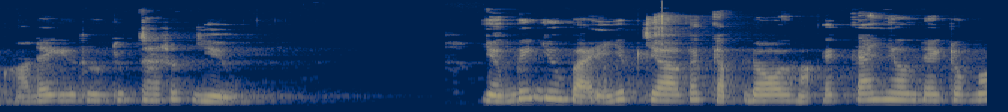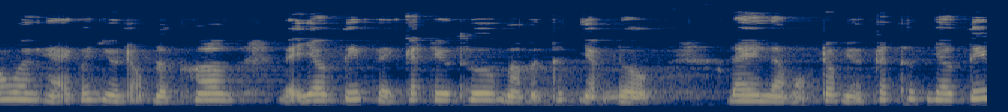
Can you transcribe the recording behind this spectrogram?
họ đang yêu thương chúng ta rất nhiều. Nhận biết như vậy giúp cho các cặp đôi hoặc các cá nhân đang trong mối quan hệ có nhiều động lực hơn để giao tiếp về cách yêu thương mà mình thích nhận được. Đây là một trong những cách thức giao tiếp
